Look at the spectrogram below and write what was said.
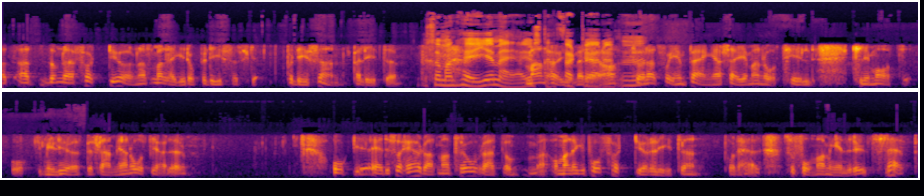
att, att de där 40 örena som man lägger då på, diesel, på dieseln per liter, Som man höjer med, just man det, höjer 40 med det, ja, Mm. för att få in pengar säger man då till klimat och miljöbefrämjande åtgärder. Och är det så här då att man tror att om, om man lägger på 40 öre litern på det här så får man mindre utsläpp?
